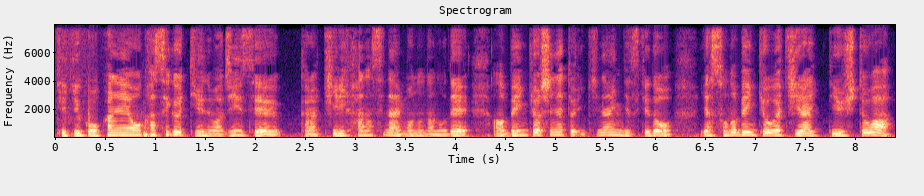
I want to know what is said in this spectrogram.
結局お金を稼ぐっていうのは人生から切り離せないものなので、あの、勉強しないといけないんですけど、いや、その勉強が嫌いっていう人は、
